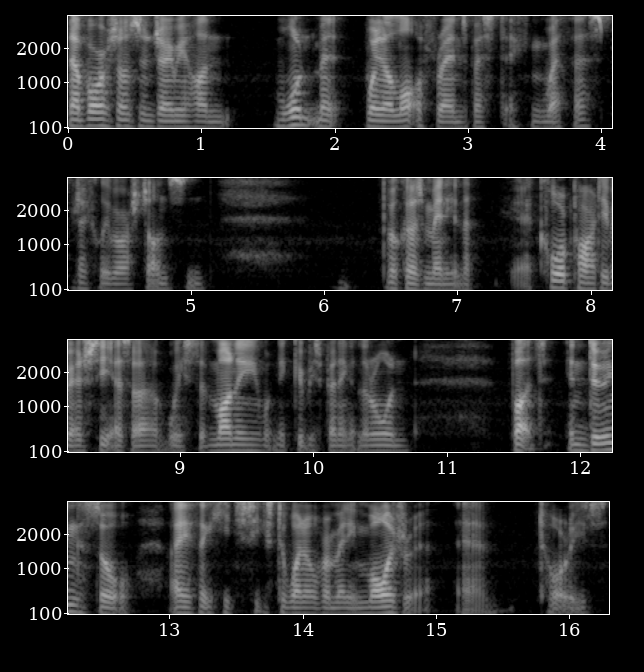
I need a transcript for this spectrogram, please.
Now, Boris Johnson and Jeremy Hunt won't win a lot of friends by sticking with this, particularly Boris Johnson, because many of the uh, core party bench see it as a waste of money when they could be spending on their own but in doing so, I think he seeks to win over many moderate um, Tories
